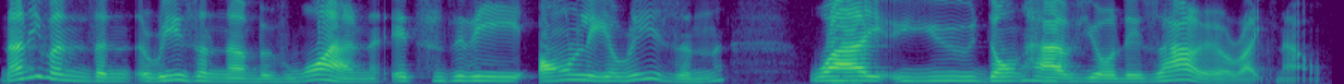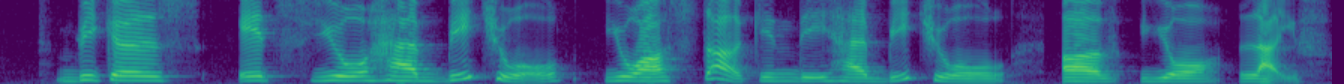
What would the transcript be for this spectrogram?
not even the reason number one, it's the only reason why you don't have your desire right now. Because it's your habitual, you are stuck in the habitual of your life.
